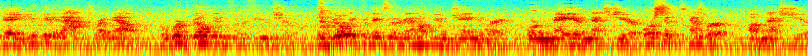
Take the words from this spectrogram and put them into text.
today, you can enact right now. But we're building for the future. We're building for things that are going to help you in January or May of next year or September of next year.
